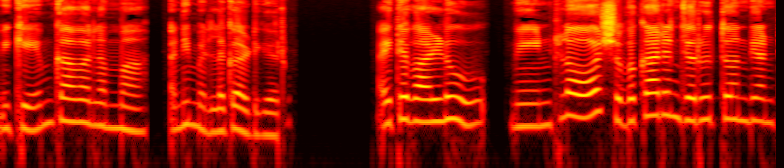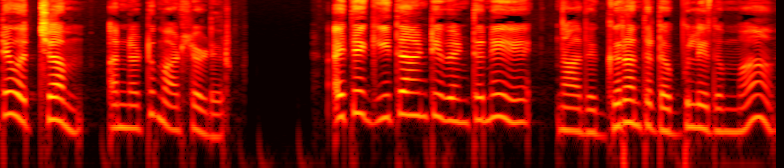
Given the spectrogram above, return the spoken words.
మీకేం కావాలమ్మా? అని మెల్లగా అడిగారు. అయితే వాళ్ళు మీ ఇంట్లో శుభకార్యం జరుగుతోంది అంటే వచ్చాం అన్నట్టు మాట్లాడారు. అయితే గీత ఆంటీ వెంటనే నా దగ్గర అంత డబ్బు లేదమ్మా.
